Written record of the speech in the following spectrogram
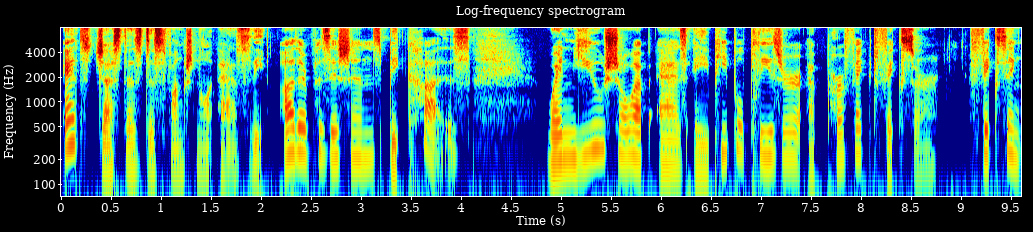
it's just as dysfunctional as the other positions because when you show up as a people pleaser, a perfect fixer, fixing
